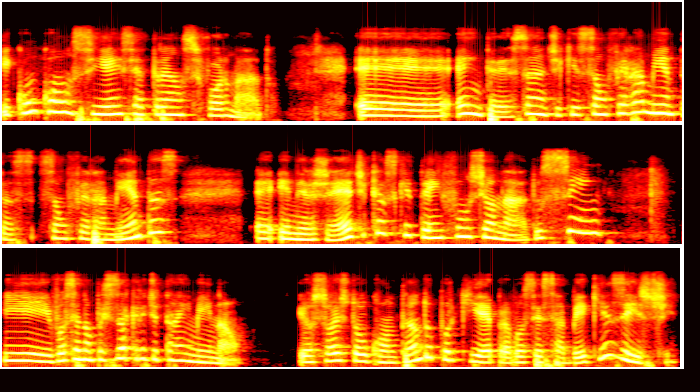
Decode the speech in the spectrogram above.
e com consciência transformado. É, é, interessante que são ferramentas, são ferramentas é, energéticas que têm funcionado, sim, e você não precisa acreditar em mim, não. Eu só estou contando porque é para você saber que existe.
